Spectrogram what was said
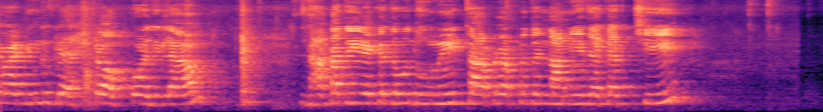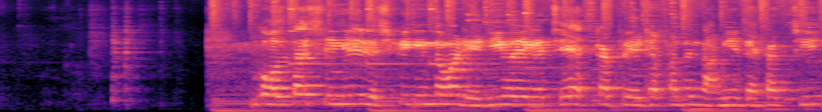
এবার কিন্তু গ্যাসটা অফ করে দিলাম। ঢাকা দিয়ে রেখে দেবো দু মিনিট, তারপর আপনাদের নামিয়ে দেখাচ্ছি। গলদা চিংড়ি রেসিপি কিন্তু আমার রেডি হয়ে গেছে। একটা প্লেট আপনাদের নামিয়ে দেখাচ্ছি।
